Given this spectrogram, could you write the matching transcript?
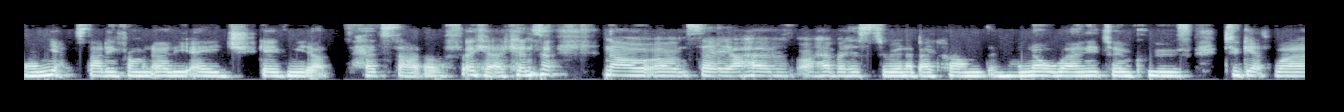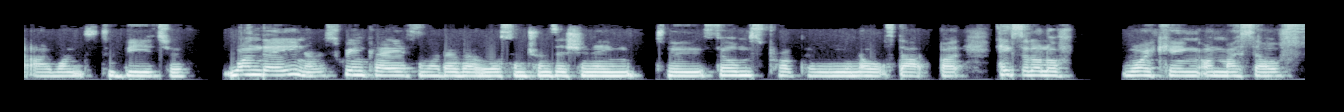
And yeah, starting from an early age gave me that head start of okay, I can now um, say I have I have a history and a background, and I know where I need to improve to get where I want to be. To one day, you know, screenplays and whatever also transitioning to films properly and all of that. But takes a lot of working on myself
